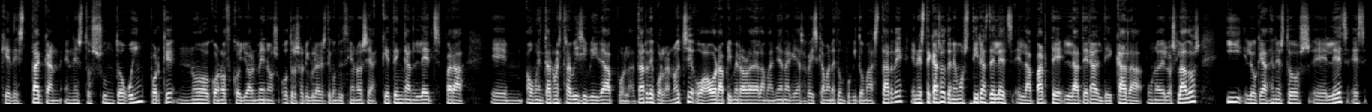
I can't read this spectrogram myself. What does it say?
que destacan en estos Sunto Wing porque no conozco yo al menos otros auriculares de conducción ósea que tengan LEDs para em, aumentar nuestra visibilidad por la tarde, por la noche o ahora a primera hora de la mañana que ya sabéis que amanece un poquito más tarde. En este caso tenemos tiras de LEDs en la parte lateral de cada uno de los lados y lo que hacen estos eh, LEDs es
